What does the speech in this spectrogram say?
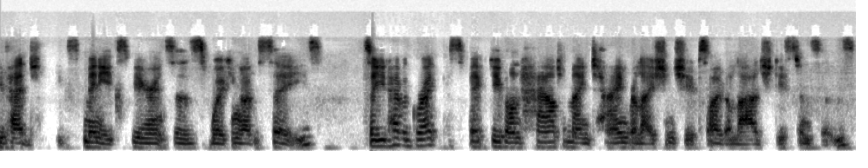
you've had many experiences working overseas. So you'd have a great perspective on how to maintain relationships over large distances.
